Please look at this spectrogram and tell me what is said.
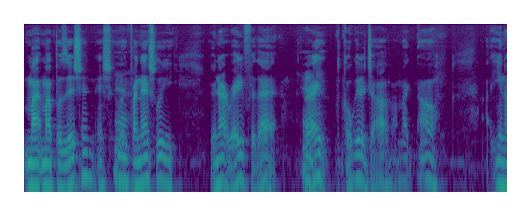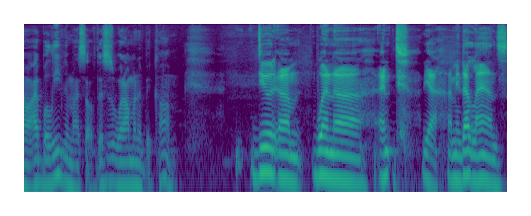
my, my position and she yeah. like financially, you're not ready for that, yeah. right? Go get a job. I'm like, no, you know, I believed in myself. This is what I'm gonna become. Dude, um, when uh, and yeah, I mean that lands.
